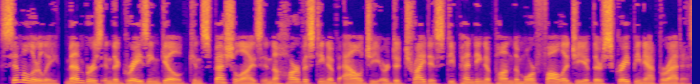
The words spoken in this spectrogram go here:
Similarly, members in the grazing guild can specialize in the harvesting of algae or detritus depending upon the morphology of their scraping apparatus.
